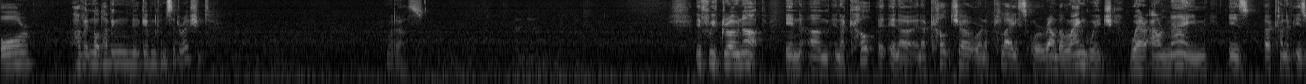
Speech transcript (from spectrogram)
or having not having given consideration to. What else? If we've grown up in, um, in, a cult, in, a, in a culture or in a place or around a language where our name is a kind of is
